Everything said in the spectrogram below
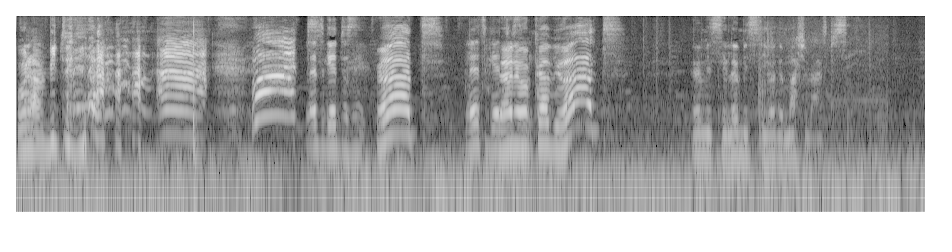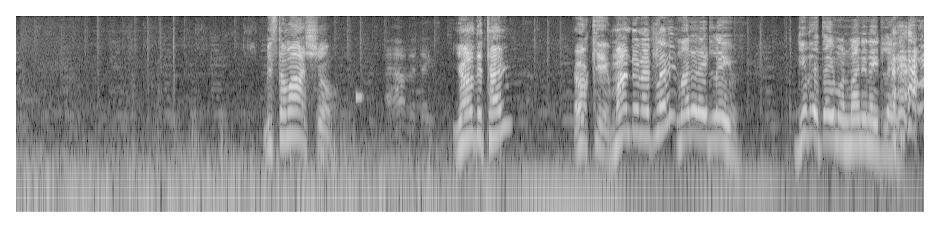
or I've beaten you. what? Let's get to see. What? Let's get That to see. Okabe, what? Let me see, let me see what the marshal has to say. Mr. Marshall, I have the time. you have the time? Okay, Monday Night Live? Monday Night Live. Give the time on Monday Night Live. Hi!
